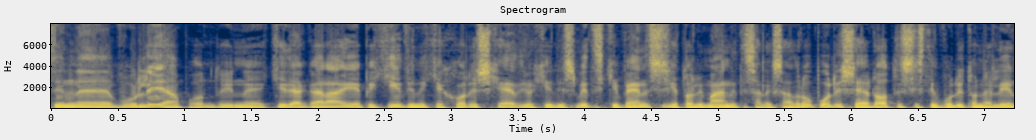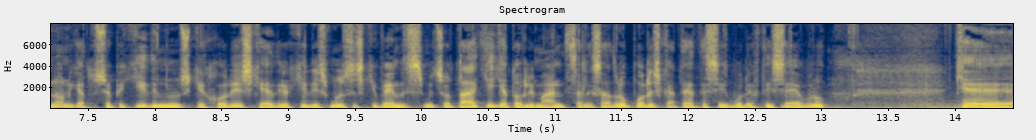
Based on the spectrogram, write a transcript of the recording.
Στην ε, Βουλή από την ε, κυρία Γκαρά, η επικίνδυνη και χωρίς σχέδιο χειρισμοί της κυβέρνησης για το λιμάνι της Αλεξανδρούπολης. Ερώτηση στη Βουλή των Ελλήνων για τους επικίνδυνους και χωρίς σχέδιο χειρισμούς της κυβέρνησης Μητσοτάκη για το λιμάνι της Αλεξανδρούπολης. Κατέθεση η βουλευτής Εύρου και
